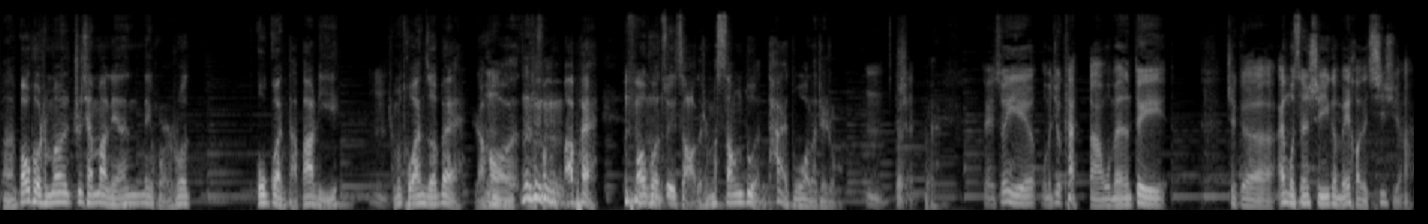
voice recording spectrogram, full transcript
嗯，包括什么之前曼联那会儿说欧冠打巴黎，嗯，什么图安泽贝，然后 防姆巴佩，包括最早的什么桑顿，太多了这种。嗯，对，对，对，所以我们就看啊，我们对这个埃默森是一个美好的期许啊，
